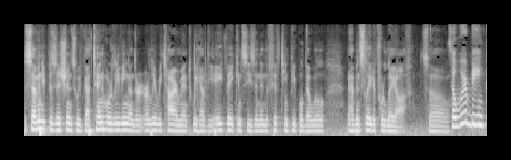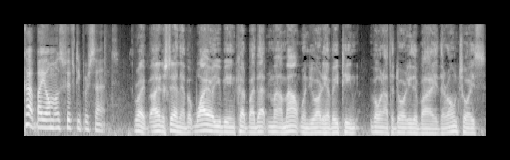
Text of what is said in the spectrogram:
the 70 positions, we've got 10 who are leaving under early retirement, we have the eight vacancies, and then the 15 people that will, have been slated for layoff. So, So we're being cut by almost 50%. Right, I understand that, but why are you being cut by that m- amount when you already have 18 going out the door either by their own choice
